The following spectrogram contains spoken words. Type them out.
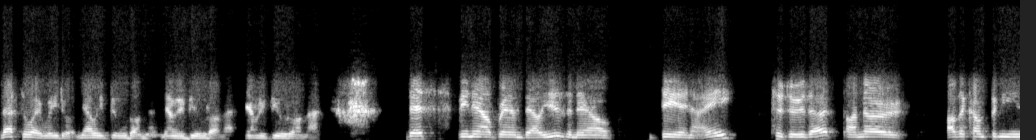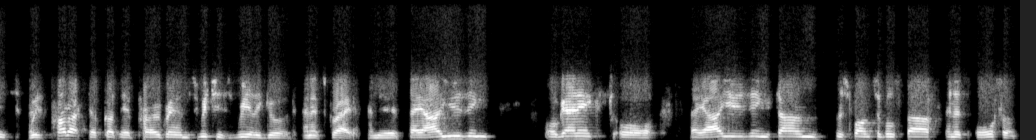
That's the way we do it. Now we build on that. Now we build on that. Now we build on that that's been our brand values and our DNA to do that. I know other companies with product have got their programs, which is really good and it's great. And they are using organics or they are using some responsible stuff, and it's awesome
